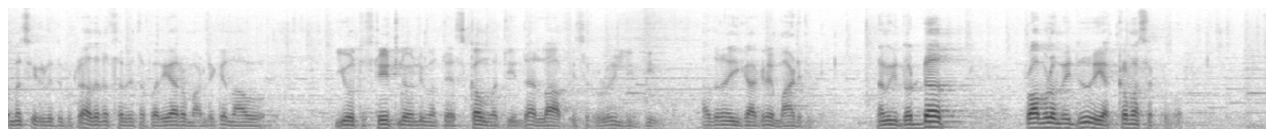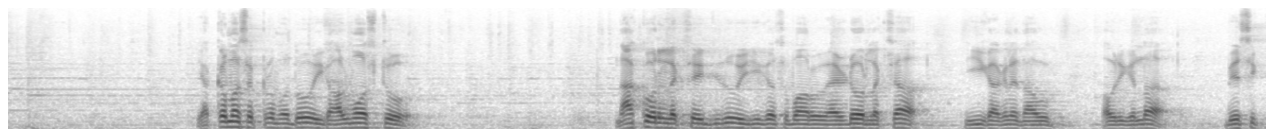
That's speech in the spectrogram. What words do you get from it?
ಸಮಸ್ಯೆಗಳಿದ್ದು ಬಿಟ್ಟರೆ ಅದನ್ನು ಸಮೇತ ಪರಿಹಾರ ಮಾಡಲಿಕ್ಕೆ ನಾವು ಇವತ್ತು ಸ್ಟೇಟ್ ಲೆವೆಲ್ಲಿ ಮತ್ತು ಎಸ್ಕಾಂ ವತಿಯಿಂದ ಎಲ್ಲ ಆಫೀಸರ್ಗಳು ಇಲ್ಲಿದ್ದೀವಿ ಅದನ್ನು ಈಗಾಗಲೇ ಮಾಡಿದ್ವಿ. ನಮಗೆ ದೊಡ್ಡ ಪ್ರಾಬ್ಲಮ್ ಇದ್ದು ಈ ಅಕ್ರಮ ಸಕ್ರಮ. ಈ ಅಕ್ರಮ ಸಕ್ರಮದು ಈಗ ಆಲ್ಮೋಸ್ಟು ನಾಲ್ಕೂವರೆ ಲಕ್ಷ ಇದ್ದಿದ್ದು, ಈಗ ಸುಮಾರು ಎರಡೂವರೆ ಲಕ್ಷ ಈಗಾಗಲೇ ನಾವು ಅವರಿಗೆಲ್ಲ ಬೇಸಿಕ್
